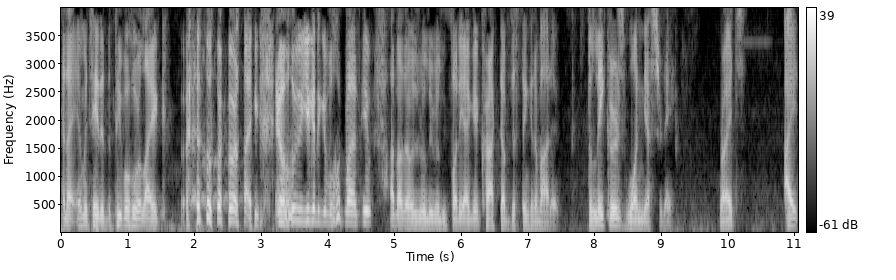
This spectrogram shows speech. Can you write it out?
And I imitated the people who were like, were like, Yo, you're to give a khutbah SQ? I thought that was really, really funny. I get cracked up just thinking about it. The Lakers won yesterday, right? I,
